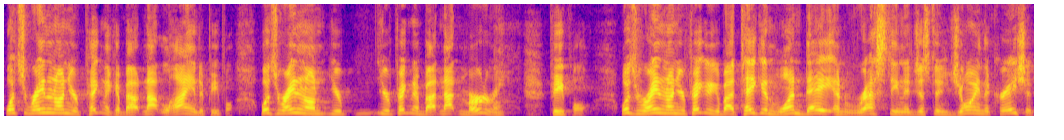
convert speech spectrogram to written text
What's raining on your picnic about not lying to people? What's raining on your, your picnic about not murdering people? What's raining on your picnic about taking one day and resting and just enjoying the creation?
